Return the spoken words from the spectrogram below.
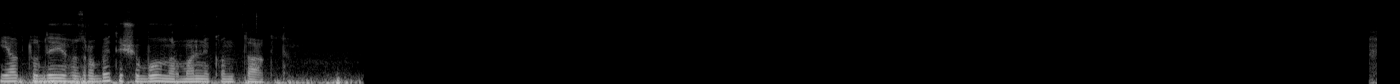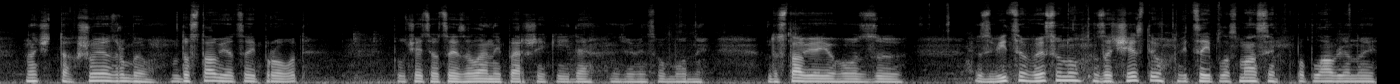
як туди його зробити, щоб був нормальний контакт. Значить так, що я зробив? Достав я цей провод. Получається, оцей зелений перший, який йде, він свободний. Достав я його з звідси, висунув, зачистив від цієї пластмаси поплавленої,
